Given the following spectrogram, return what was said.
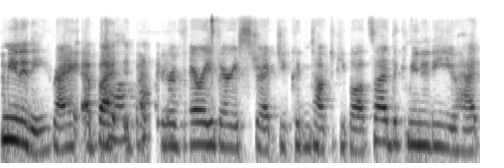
community, right? Uh, but, uh-huh. but they were very, very strict. You couldn't talk to people outside the community. You had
